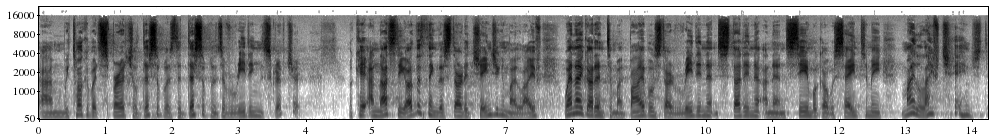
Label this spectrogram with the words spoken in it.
um, we talk about spiritual disciplines, the disciplines of reading the scripture. Okay, and that's the other thing that started changing in my life. When I got into my Bible and started reading it and studying it and then seeing what God was saying to me, my life changed.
